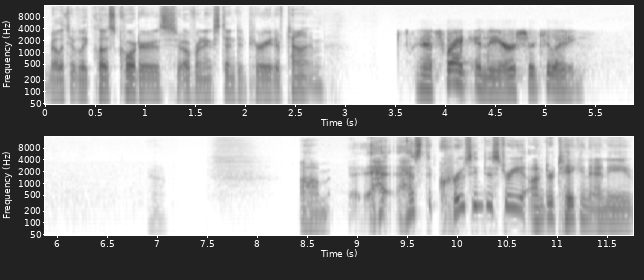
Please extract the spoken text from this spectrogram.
relatively close quarters over an extended period of time? That's right, and the air circulating. Um, ha- has the cruise industry undertaken any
